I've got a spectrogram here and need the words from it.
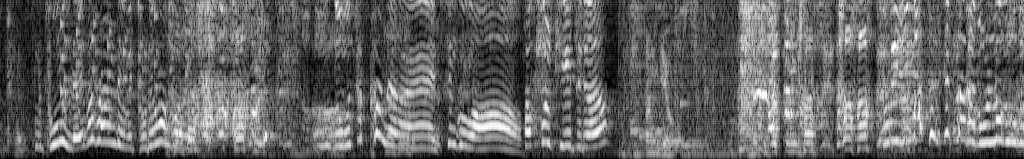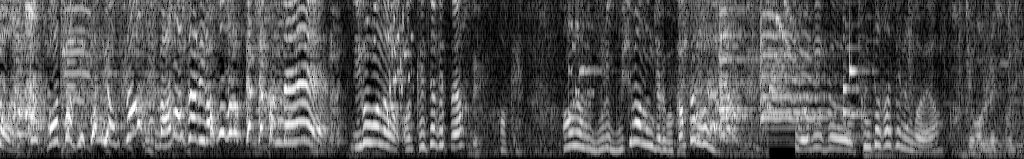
약간 근데 돈을 내가 사는데 왜 저렴한 거예요? 어, 너무 착하네, 친구가. 바꿀 기회 드려요? 비싼 게 없어요 아 괜찮습니다 우리 이마트 14를 뭘로 보고? 뭐더 비싼 게 없어? 만 원짜리가 호두룩 짝짝한데. 이거는 어, 괜찮겠어요? 네. 오케이. 아, 나 우리 무심한 줄 알고 깜짝 놀랐네. 여기 그 근처 사시는 거예요? 학교 원래 저기요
